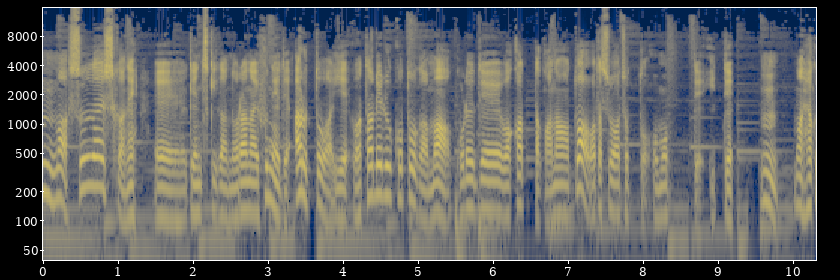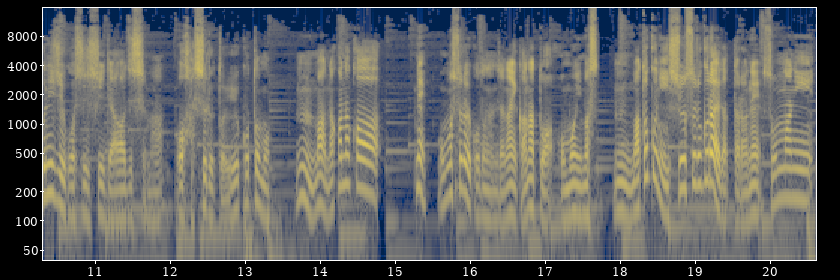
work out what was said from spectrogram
ん、まあ、数台しかね、えー原付が乗らない船であるとはいえ、渡れることが、まあ、これで分かったかなとは、私はちょっと思っていて、うん、まあ、125cc で淡路島を走るということも、うん、まあ、なかなか、ね、面白いことなんじゃないかなとは思います。うん、まあ、特に一周するぐらいだったらね、そんなに、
